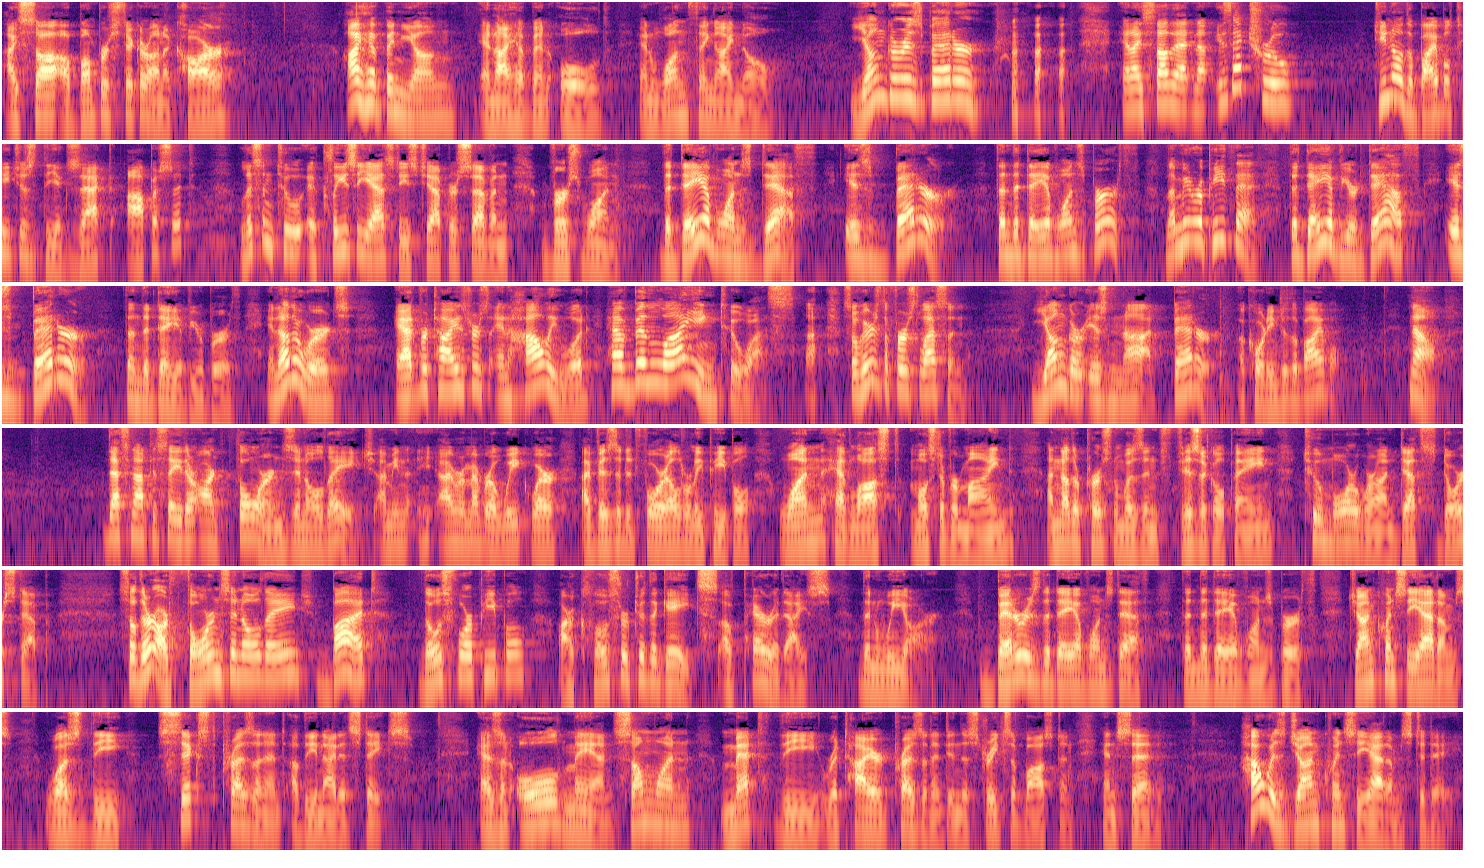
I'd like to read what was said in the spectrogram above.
I saw a bumper sticker on a car. I have been young and I have been old, and one thing I know younger is better. and I saw that now. Is that true? Do you know the Bible teaches the exact opposite? Listen to Ecclesiastes chapter 7, verse 1. The day of one's death is better than the day of one's birth. Let me repeat that. The day of your death is better than the day of your birth. In other words, advertisers and Hollywood have been lying to us. So here's the first lesson younger is not better, according to the Bible. Now, that's not to say there aren't thorns in old age. I mean, I remember a week where I visited four elderly people. One had lost most of her mind, another person was in physical pain, two more were on death's doorstep. So there are thorns in old age, but those four people are closer to the gates of paradise than we are. Better is the day of one's death than the day of one's birth. John Quincy Adams was the sixth president of the United States. As an old man, someone met the retired president in the streets of Boston and said, How is John Quincy Adams today?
